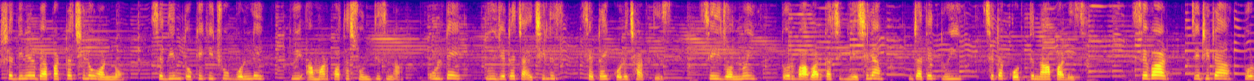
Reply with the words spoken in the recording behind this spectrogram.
সেদিনের ব্যাপারটা ছিল অন্য। সেদিন তোকে কিছু বললে তুই আমার কথা শুনতিস না। উল্টে তুই যেটা চাইছিলিস সেটাই করে ছাড়তিস। সেই জন্যই তোর বাবার কাছে গিয়েছিলাম যাতে তুই সেটা করতে না পারিস। সেবার চিঠিটা তোর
